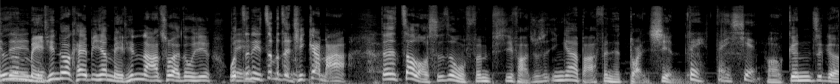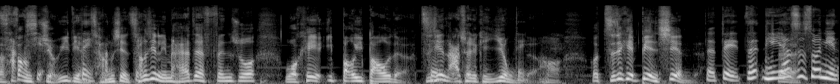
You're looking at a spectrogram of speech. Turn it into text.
就是每天都要开冰箱，每天拿出来东西，我整理这么整齐干嘛？但是赵老师这种分析法，就是应该要把它分成短线的，对，短线哦，跟这个放久一点长线，长线里面还要再分说，我可以一包一包的，直接拿出来就可以用的哈，或直接可以变现的。对对，你要是说你。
